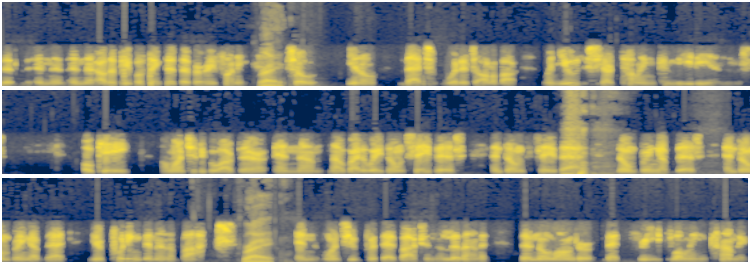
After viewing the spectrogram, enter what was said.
that and and other people think that they're very funny. Right. So you know that's what it's all about. When you start telling comedians, okay, I want you to go out there and um, now, by the way, don't say this and don't say that. don't bring up this and don't bring up that. You're putting them in a box. Right. And once you put that box and the lid on it, they're no longer that free flowing comic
